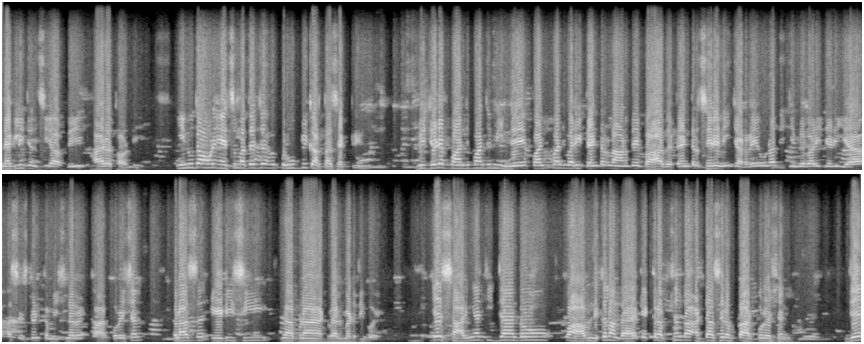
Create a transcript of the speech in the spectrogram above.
negligence of the higher authority ਇਹਨੂੰ ਤਾਂ ਹੁਣ ਇਸ ਮਤੇ 'ਚ ਅਪਰੂਵ ਵੀ ਕਰਤਾ ਸੈਕਟਰੀ ਨੇ ਵੀ ਜਿਹੜੇ 5-5 ਮਹੀਨੇ 5-5 ਵਾਰੀ ਟੈਂਡਰ ਲਾਣ ਦੇ ਬਾਅਦ ਟੈਂਡਰ ਸਿਰੇ ਨਹੀਂ ਚੜ ਰਹੇ, ਉਹਨਾਂ ਦੀ ਜ਼ਿੰਮੇਵਾਰੀ ਜਿਹੜੀ ਆ assistant commissioner corporation plus ADC ਆਪਣਾ ਡਿਵੈਲਪਮੈਂਟ ਦੀ ਹੋਏ। ਇਹ ਸਾਰੀਆਂ ਚੀਜ਼ਾਂ ਤੋਂ ਭਾਵ ਨਿਕਲ ਆਉਂਦਾ ਹੈ ਕਿ ਕਰਪਸ਼ਨ ਦਾ ਅੱਡਾ ਸਿਰਫ ਕਾਰਪੋਰੇਸ਼ਨ ਹੀ। ਜੇ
